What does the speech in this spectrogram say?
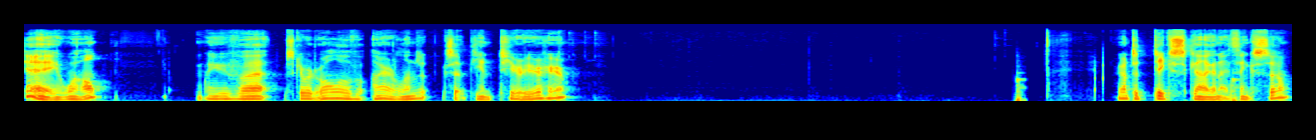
Okay, well, we've uh, discovered all of Ireland except the interior here. We want to take Skagen, I think so.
